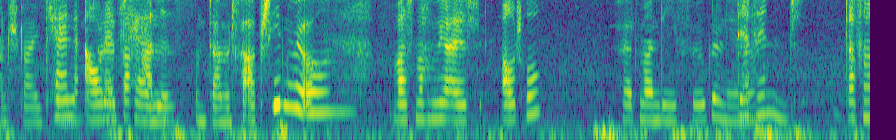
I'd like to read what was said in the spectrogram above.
und Steinchen. 10 out of Einfach 10. alles. Und damit verabschieden wir uns. Was machen wir als Outro? Hört man die Vögel? Nee, Der? Wind. Davon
